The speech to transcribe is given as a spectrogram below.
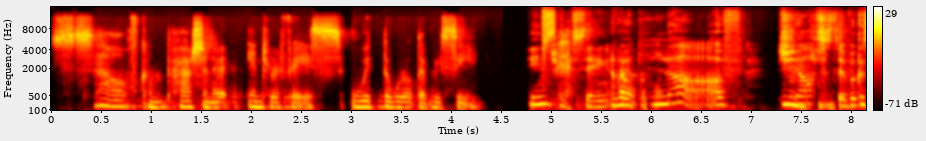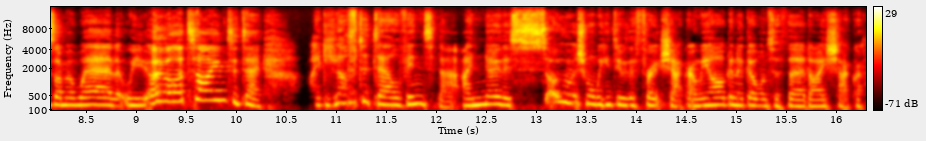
Self compassionate interface with the world that we see. Interesting. And I love hmm. just because I'm aware that we oh our time today. I'd love to delve into that. I know there's so much more we can do with the throat chakra, and we are going to go on to third eye chakra.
